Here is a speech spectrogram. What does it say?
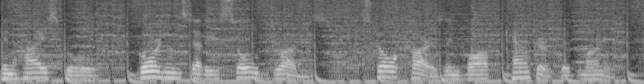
In high school, Gordon said he sold drugs, stole cars and bought counterfeit money.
